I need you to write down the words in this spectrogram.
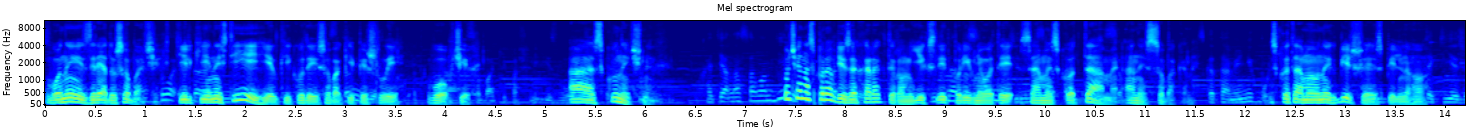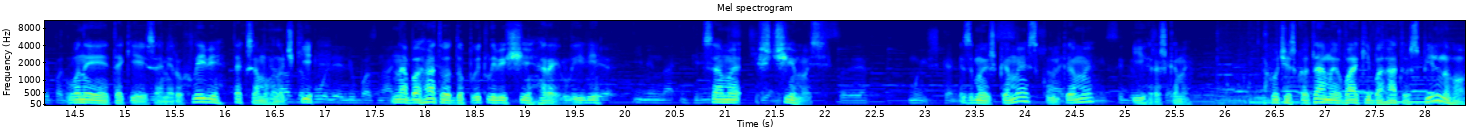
Вони з ряду собачих, тільки не з тієї гілки, куди собаки пішли, вовчих, а з куничних. Хотя на самом деле Хоча насправді за характером їх слід порівнювати саме з котами, а не з собаками. С котами у них З больше. котами у них більше спільного. Такие же подвижные, Вони такі самі рухливі, так само гораздо гнучкі, более любознательные, набагато допитливіші, грайливі, игривые именно игривые саме с з чем? чимось. С мишками, З мишками, з кульками, шариками, з іграшками. Хоч і з котами Вакі багато спільного,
